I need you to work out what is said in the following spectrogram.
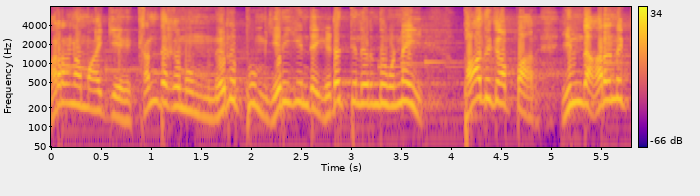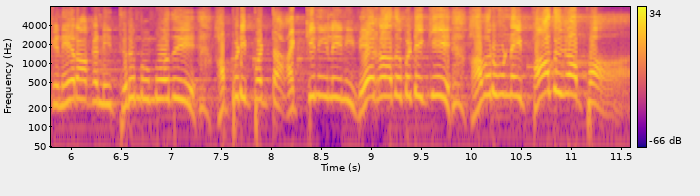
மரணமாகிய கந்தகமும் நெருப்பும் எரிகின்ற இடத்திலிருந்து உன்னை பாதுகாப்பார். இந்த அரணுக்கு நேராக நீ திரும்பும்போது அப்படிப்பட்ட அக்கினியிலே நீ வேகாதபடிக்கு அவர் உன்னை பாதுகாப்பார்.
